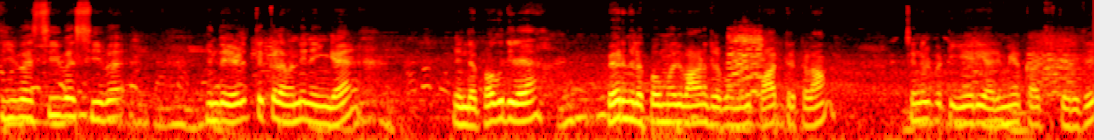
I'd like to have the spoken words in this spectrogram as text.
சிவ சிவ சிவ. இந்த எழுத்துக்களை வந்து நீங்கள் இந்த பகுதியில் பேருந்தில் போகும்போது வாகனத்தில் போகும்போது பார்த்துருக்கலாம். செங்கல்பட்டு ஏரி அருமையாக காட்சி தருது.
